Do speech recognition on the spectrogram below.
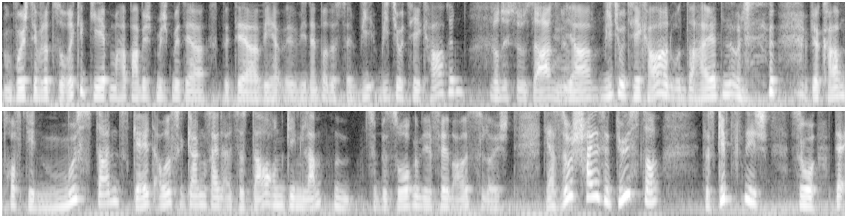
Und wo ich den wieder zurückgegeben habe, habe ich mich mit der, mit der wie, wie nennt man das denn, Vi Videothekarin? Würde ich so sagen. Ja, Videothekarin unterhalten. Und wir kamen drauf, den muss dann das Geld ausgegangen sein, als es darum ging, Lampen zu besorgen, um den Film auszuleuchten. Der ist so scheiße düster. Das gibt's nicht. So, der,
